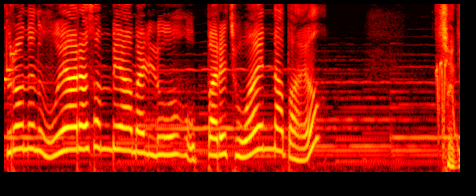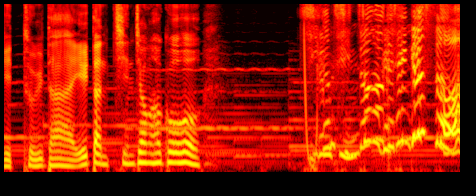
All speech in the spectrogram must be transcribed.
그러는 우에하라 선배야말로 오빠를 좋아했나 봐요? 저기 둘 다 일단 진정하고 지금 진정하게 생겼어?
